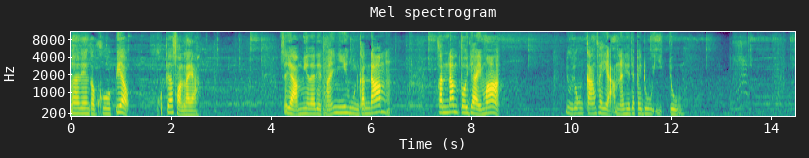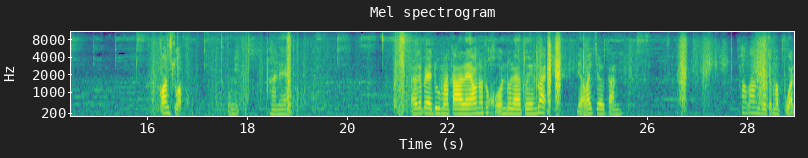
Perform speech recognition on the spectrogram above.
มาเรียนกับครูเปี้ยว ครูเปี้ยวสอนอะไรอะสยามมีอะไรเด็ดไหมมีหุ่นกันดั้มกันดั้มตัวใหญ่มาก อยู่ตรงกลางสยามนะเธอจะไปดูอีกดูก้อนสวบถูกตรงนี้ หาแล้วเราจะไปดูมาตาแล้วนะทุกคนดูแลตัวเองด้วย เดี๋ยวไว้เจอกัน ถ้าว่างเดี๋ยวจะมาป่วน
